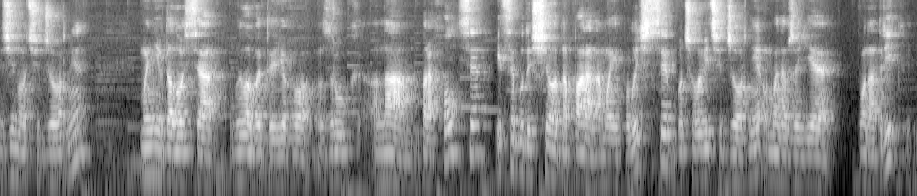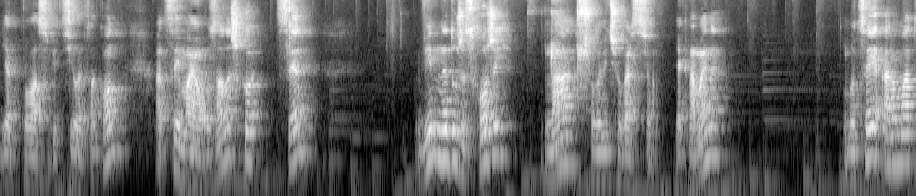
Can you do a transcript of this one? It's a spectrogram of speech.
жіночий Джорні. Мені вдалося виловити його з рук на барахолці, і це буде ще одна пара на моїй поличці, бо чоловічий Джорні у мене вже є понад рік, я купував собі цілий флакон, а цей маю у залишку. Це він не дуже схожий на чоловічу версію, як на мене. Бо цей аромат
